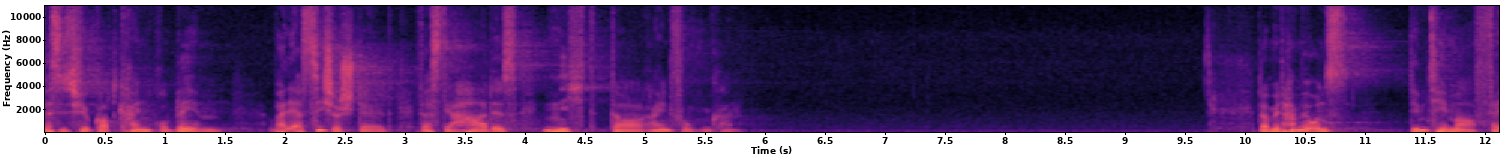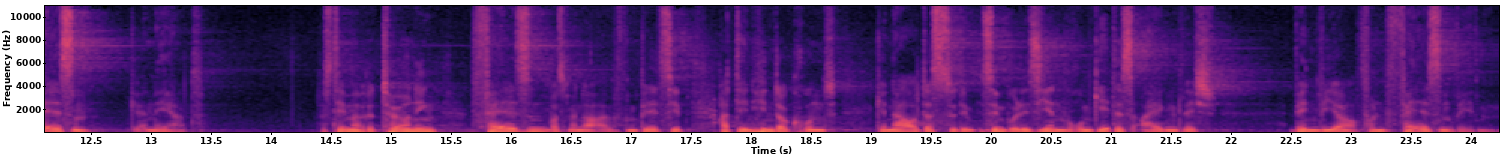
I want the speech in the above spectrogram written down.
Das ist für Gott kein Problem, weil er sicherstellt, dass der Hades nicht da reinfunken kann. Damit haben wir uns dem Thema Felsen genähert. Das Thema Returning, Felsen, was man da auf dem Bild sieht, hat den Hintergrund, genau das zu symbolisieren. Worum geht es eigentlich, wenn wir von Felsen reden?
